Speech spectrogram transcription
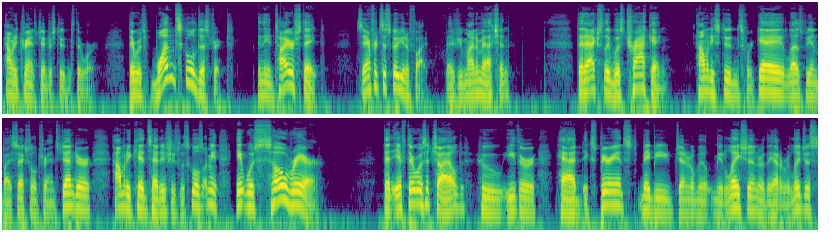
how many transgender students there were. There was one school district in the entire state, San Francisco Unified, as you might imagine, that actually was tracking how many students were gay, lesbian, bisexual, transgender, how many kids had issues with schools. I mean, it was so rare that if there was a child who either had experienced maybe genital mutilation or they had a religious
